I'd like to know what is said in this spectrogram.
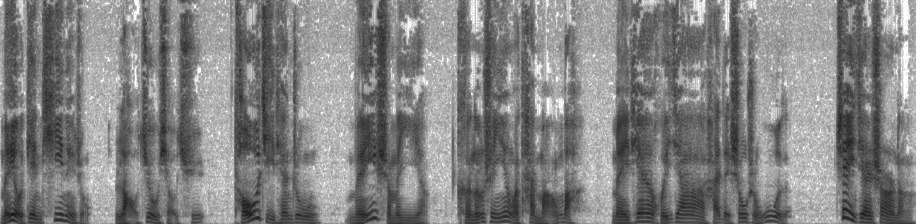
没有电梯那种老旧小区。头几天住没什么异样，可能是因为我太忙吧，每天回家还得收拾屋子。这件事儿呢，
